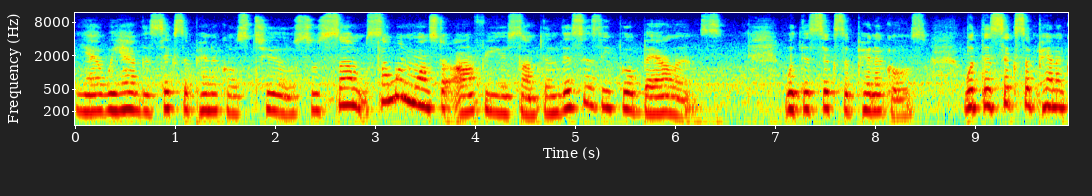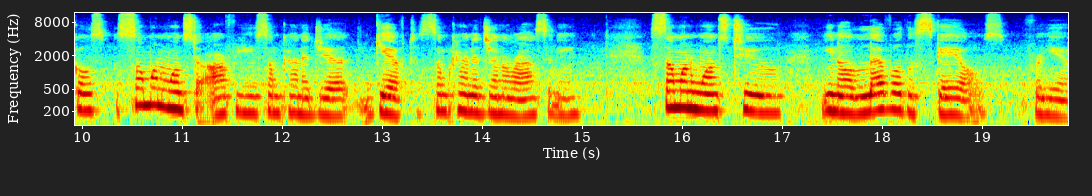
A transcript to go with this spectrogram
Yeah, we have the Six of Pentacles too. So some someone wants to offer you something. This is equal balance with the Six of Pentacles. With the Six of Pentacles, someone wants to offer you some kind of gift, some kind of generosity. Someone wants to, you know, level the scales for you.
